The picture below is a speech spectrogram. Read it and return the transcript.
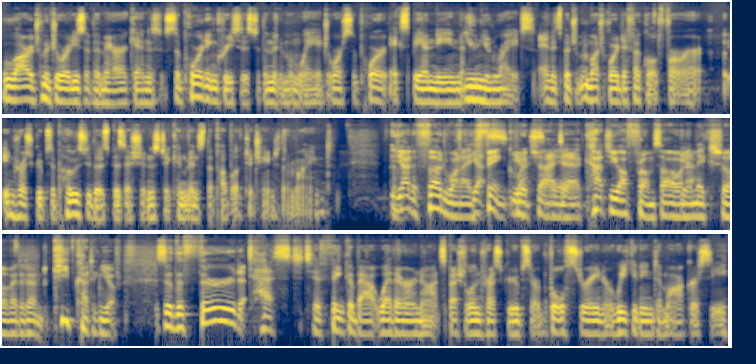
large majorities of Americans support increases to the minimum wage or support expanding union rights. And it's much, much more difficult for interest groups opposed to those positions to convince the public to change their mind. You had a third one, I yes, think, yes, which I, I uh, cut you off from. So I want to yeah. make sure that I don't keep cutting you off. So the third test to think about whether or not special interest groups are bolstering or weakening democracy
